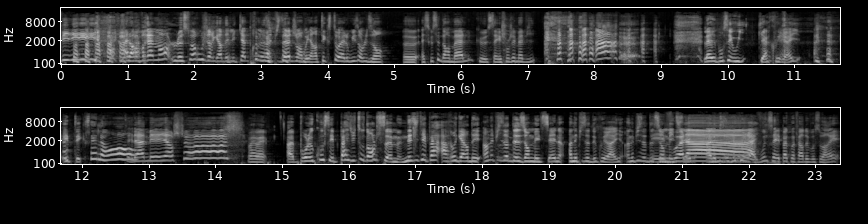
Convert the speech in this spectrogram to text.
vie. Alors vraiment, le soir où j'ai regardé les quatre premiers épisodes, j'ai envoyé un texto à Louise en lui disant euh, Est-ce que c'est normal que ça ait changé ma vie La réponse est oui, car Queer Eye est excellent. C'est la meilleure chose. Ouais ouais. Ah, pour le coup, c'est pas du tout dans le seum. N'hésitez pas à regarder un épisode de The Handmaid's un épisode de Queer Eye, un épisode de The Handmaid's Tale, un épisode de Queer voilà. Eye. Vous ne savez pas quoi faire de vos soirées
